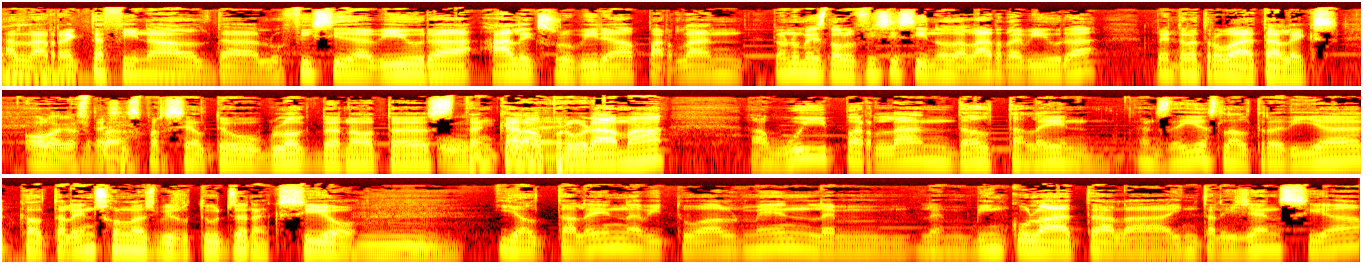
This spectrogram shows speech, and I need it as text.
en la recta final de l'ofici de viure, Àlex Rovira parlant no només de l'ofici, sinó de l'art de viure. Ben retrobat, Àlex. Hola, Gaspar. Gràcies per ser el teu bloc de notes Un tancant el plaer. programa. Avui parlant del talent. Ens deies l'altre dia que el talent són les virtuts en acció. Mm. I el talent habitualment l'hem vinculat a la intel·ligència,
